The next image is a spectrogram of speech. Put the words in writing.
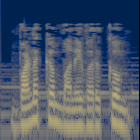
வணக்கம் அனைவருக்கும்.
